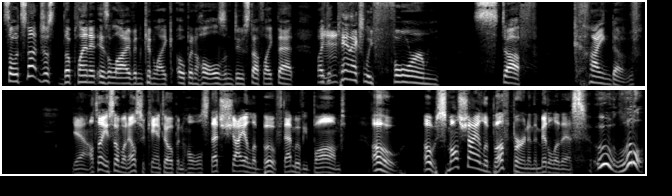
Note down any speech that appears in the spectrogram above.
So it's not just the planet is alive and can like open holes and do stuff like that. Like it mm-hmm. can actually form stuff, kind of. Yeah, I'll tell you someone else who can't open holes. That's Shia LaBeouf. That movie bombed. Oh, oh, small Shia LaBeouf burn in the middle of this. Ooh, little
